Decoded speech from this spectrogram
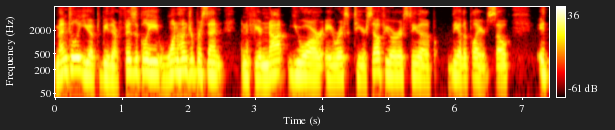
mentally, you have to be there physically 100%. And if you're not, you are a risk to yourself, you are a risk to the, the other players. So it,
